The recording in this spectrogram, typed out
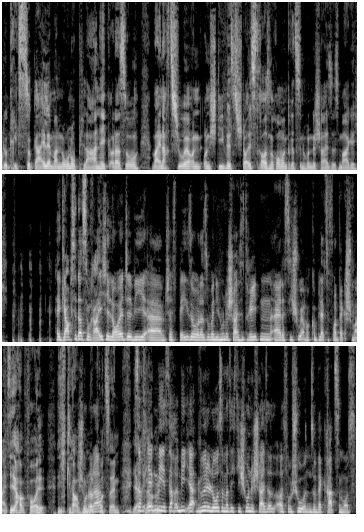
Du kriegst so geile Manono-Planik oder so, Weihnachtsschuhe und, und stiefelst stolz draußen rum und trittst in Hundescheiße. Das mag ich. Hey, glaubst du, dass so reiche Leute wie ähm, Jeff Bezos oder so, wenn die in Hundescheiße treten, äh, dass die Schuhe einfach komplett sofort wegschmeißen? Ja, voll. Ich glaube Schon, 100 oder? Prozent. Ist Ja, doch klar, irgendwie, ist doch irgendwie ja, würdelos, wenn man sich die Hundescheiße aus, aus vom Schuh unten so wegkratzen muss.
